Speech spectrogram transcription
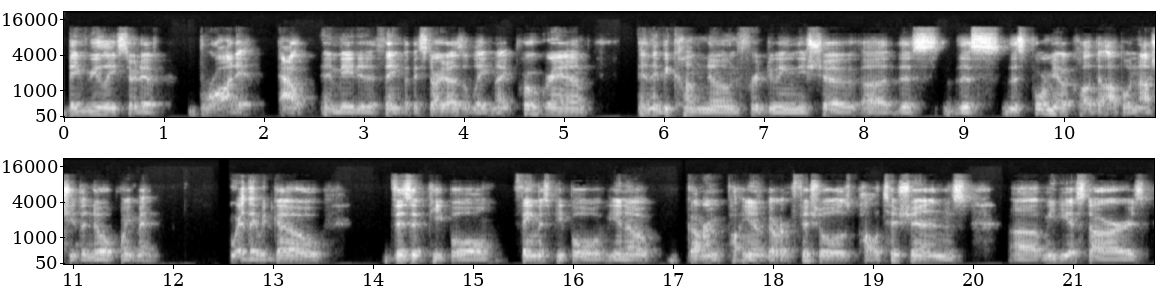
They really sort of brought it out and made it a thing. But they started as a late night program, and they become known for doing these show uh, this this this formula called the Aponashi, the no appointment, where they would go visit people, famous people, you know, government you know government officials, politicians, uh, media stars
